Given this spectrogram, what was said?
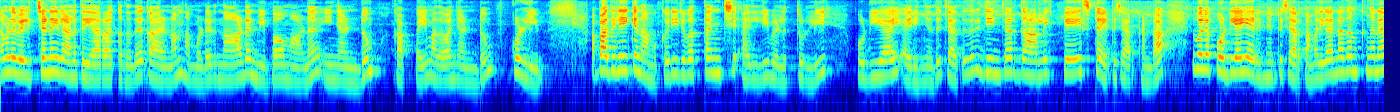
നമ്മൾ വെളിച്ചെണ്ണയിലാണ് തയ്യാറാക്കുന്നത്. കാരണം നമ്മുടെ ഒരു നാടൻ വിഭവമാണ് ഈ ഞണ്ടും കപ്പയും അഥവാ ഞണ്ടും കൊള്ളിയും. അപ്പോൾ അതിലേക്ക് നമുക്കൊരു ഇരുപത്തഞ്ച് അല്ലി വെളുത്തുള്ളി പൊടിയായി അരിഞ്ഞത് ചേർത്ത്. ഇതിൽ ജിഞ്ചർ ഗാർലിക് പേസ്റ്റായിട്ട് ചേർക്കണ്ട. ഇതുപോലെ പൊടിയായി അരിഞ്ഞിട്ട് ചേർത്താൽ മതി. കാരണം അത് നമുക്കിങ്ങനെ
